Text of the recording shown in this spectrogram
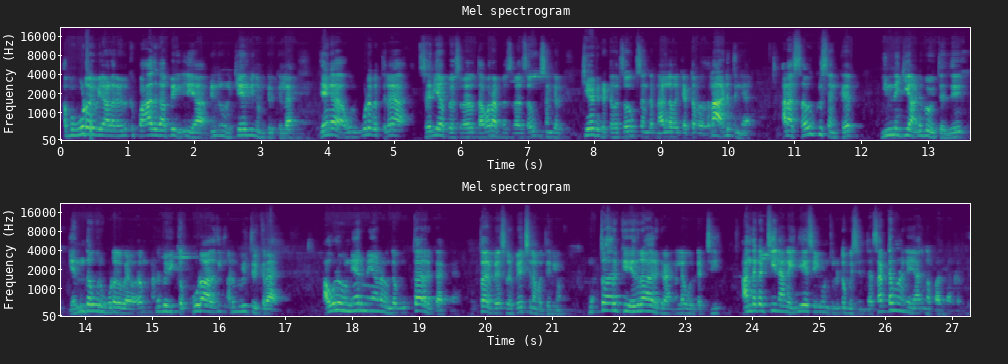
அப்போ ஊடகவியலாளர்களுக்கு பாதுகாப்பே இல்லையா? அப்படின்ற ஒரு கேள்வி நமக்கு இருக்குல்ல. ஏங்க ஒரு ஊடகத்துல சரியா பேசுறாரு தவறா பேசுறாரு சவுக்கு சங்கர் கேடு கெட்டவர் சவுக்கு சங்கர் நல்லவர் கெட்டவர் அதெல்லாம் அடுத்துங்க. ஆனா சவுக்கு சங்கர் இன்னைக்கு அனுபவித்தது எந்த ஒரு ஊடகவியலாளரும் அனுபவிக்க கூடாததை அனுபவித்திருக்கிறார். அவ்வளவு நேர்மையானவங்க முக்தார் இருக்காருங்க. முக்தார் பேசுற பேச்சு நம்ம தெரியும். முக்தாருக்கு எதிராக இருக்கிறாங்கல்ல ஒரு கட்சி. அந்த கட்சி நாங்க இதையே செய்வோம்னு சொல்லிட்டு போய் செஞ்சா சட்டம் ஒழுங்கை யாருங்க பாதுகாக்கிறது?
